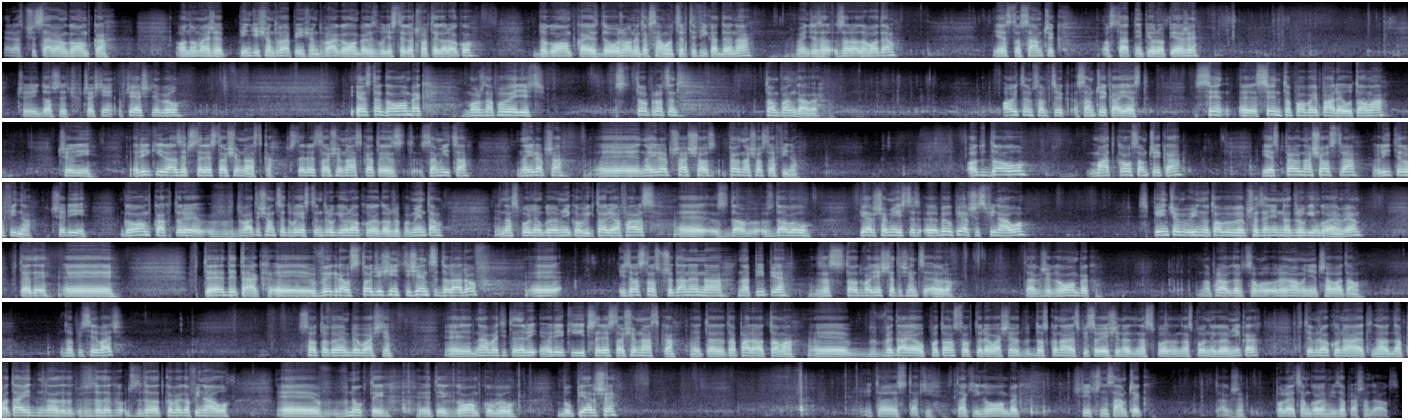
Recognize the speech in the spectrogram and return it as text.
Teraz przedstawiam gołąbka o numerze 5252, gołąbek z 24 roku. Do gołąbka jest dołożony tak samo certyfikat DNA. Będzie za, za rodowodem. Jest to samczyk, ostatnie pióro pierzy. Czyli dosyć wcześnie, wcześniej był. Jest to gołąbek, można powiedzieć 100% Tom Van Gauer. Ojcem samczyka, samczyka jest syn, y, syn topowej pary u Toma, czyli Riki razy 418. 418 to jest samica, najlepsza, yy, najlepsza pełna siostra Fina. Od dołu matką samczyka jest pełna siostra Little Fina, czyli gołąbka, który w 2022 roku, jak dobrze pamiętam, na wspólnym gołębniku Victoria Falls yy, zdo- zdobył pierwsze miejsce, yy, był pierwszy z finału z 5-minutowym wyprzedzeniem na drugim gołębiem. Wtedy yy, Wtedy tak, y, wygrał 110 tysięcy dolarów y, i został sprzedany na, na pipie za 120 tysięcy euro. Także gołąbek naprawdę co renomy nie trzeba tam dopisywać. Są to gołębie właśnie, y, nawet i ten Ri- Riki 418, y, ta, ta para od Toma, wydają potomstwo, które właśnie doskonale spisuje się na, na, wspól, na wspólnych gołębnikach. W tym roku nawet na, na Pataj, z, dodatk- z dodatkowego finału wnuk tych, tych gołąbków był, był pierwszy. I to jest taki, taki gołąbek, śliczny samczyk. Także polecam go i zapraszam do aukcji.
